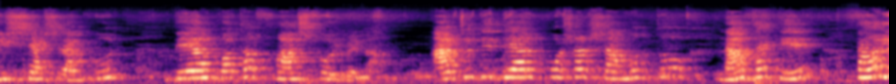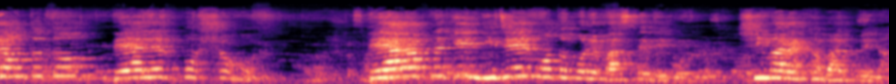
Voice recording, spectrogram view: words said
বিশ্বাস রাখুন, দেয়াল কথা ফাঁস করবে না। আর যদি দেয়াল পোষার সামর্থ্য না থাকে, তাহলে অন্তত দেয়ালের পোষ্য হন। দেয়াল আপনাকে নিজের মতো করে বাঁচতে দেবে। সীমারেখা বাঁধবে না।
